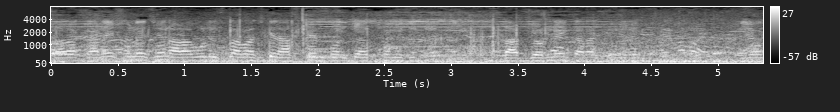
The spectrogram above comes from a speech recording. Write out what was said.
তারা কানে শুনেছেন আরাবুল ইসলাম আজকে আসছেন পঞ্চায়েত তার জন্যই তারা চলে এসছেন। এবং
